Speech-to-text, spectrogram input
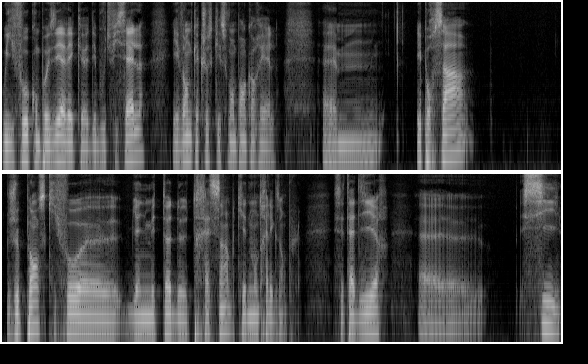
où il faut composer avec euh, des bouts de ficelle et vendre quelque chose qui est souvent pas encore réel. Euh, et pour ça, je pense qu'il faut. Euh, il y a une méthode très simple qui est de montrer l'exemple. C'est-à-dire, si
